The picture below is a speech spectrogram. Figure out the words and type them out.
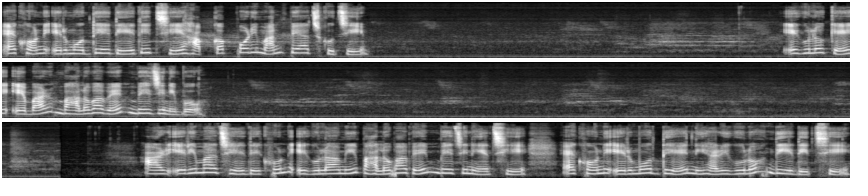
এখন এর মধ্যে দিয়ে দিচ্ছি হাফ কাপ পরিমাণ পেঁয়াজ কুচি। এগুলোকে এবার ভালোভাবে ভেজে নিব। আর এরই মাঝে দেখুন, এগুলো আমি ভালোভাবে ভেজে নিয়েছি। এখন এর মধ্যে নিহারিগুলো দিয়ে দিচ্ছি।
